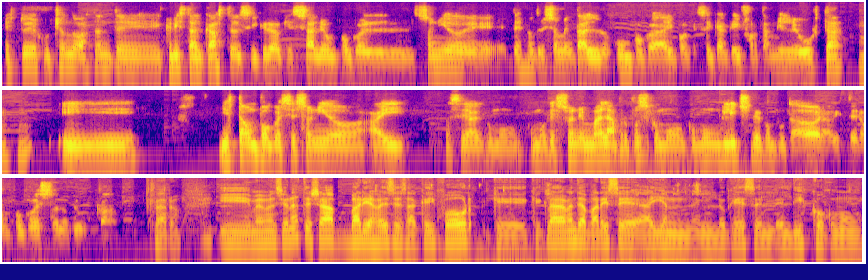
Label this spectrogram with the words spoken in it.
estoy escuchando bastante Crystal Castles y creo que sale un poco el sonido de desnutrición mental un poco de ahí, porque sé que a Keyford también le gusta. y, y, está un poco ese sonido ahí. O sea, como, como que suene mal a propósito, como, como un glitch de computadora, ¿viste? Era un poco eso lo que buscaba. Claro. Y me mencionaste ya varias veces a K4, que, claramente aparece ahí en, lo que es el, disco, como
